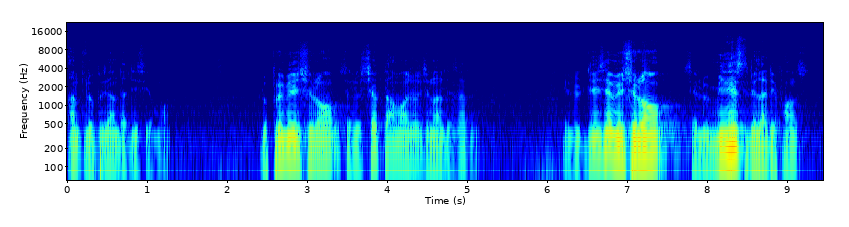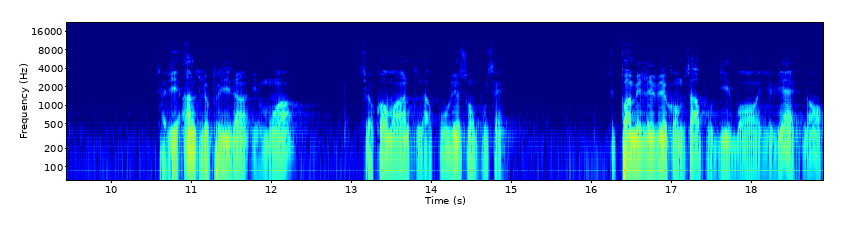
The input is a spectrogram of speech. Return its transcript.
entre le président Dadis et moi. Le premier échelon, c'est le chef d'état-major général des armées. Et le deuxième échelon, c'est le ministre de la Défense. C'est-à-dire, entre le président et moi, c'est comme entre la poule et son poussin. Je ne peux pas me lever comme ça pour dire, bon, je viens. Non.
